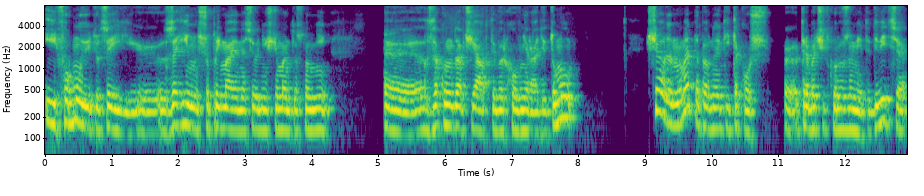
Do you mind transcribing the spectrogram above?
і формують оцей е, загін, що приймає на сьогоднішній момент основні е, законодавчі акти Верховній Раді. Тому ще один момент, напевно, який також е, треба чітко розуміти. Дивіться,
